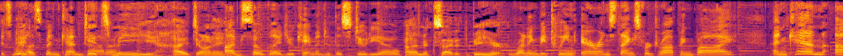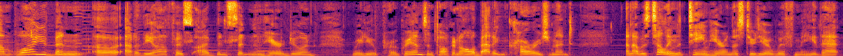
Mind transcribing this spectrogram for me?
It's my It- husband, Ken Tada. It's me. Hi, Joni. I'm so glad you came into the studio. I'm excited to be here. Running between errands, thanks for dropping by. And Ken, um, while you've been uh, out of the office, I've been sitting in here doing radio programs and talking all about encouragement. And I was telling the team here in the studio with me that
